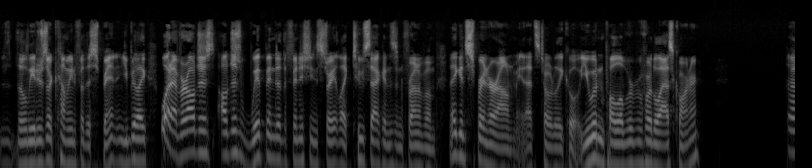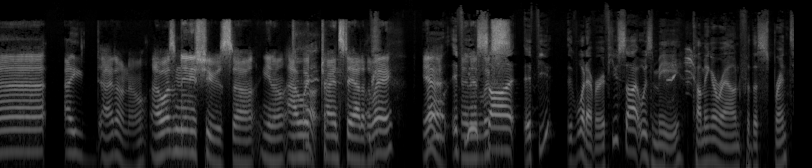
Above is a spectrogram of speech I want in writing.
the leaders are coming for the sprint, and you'd be like, whatever, I'll just I'll just whip into the finishing straight like two seconds in front of them. They can sprint around me. That's totally cool. You wouldn't pull over before the last corner. Uh, I I don't know. I wasn't in his shoes, so you know I would Oh. try and stay out of the way. Yeah. Well, if and you it saw, looks- if you, whatever, if you saw it was me coming around for the sprint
